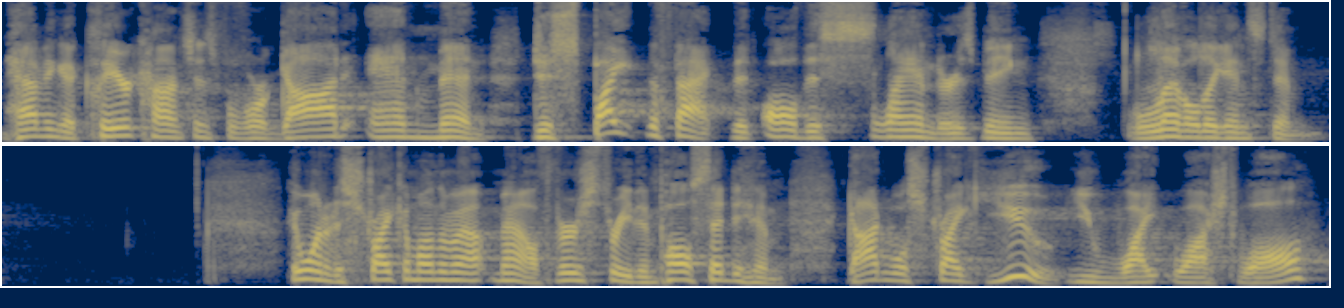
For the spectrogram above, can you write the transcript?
having a clear conscience before God and men, despite the fact that all this slander is being leveled against him. They wanted to strike him on the mouth. Verse three. Then Paul said to him, God will strike you, you whitewashed wall.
